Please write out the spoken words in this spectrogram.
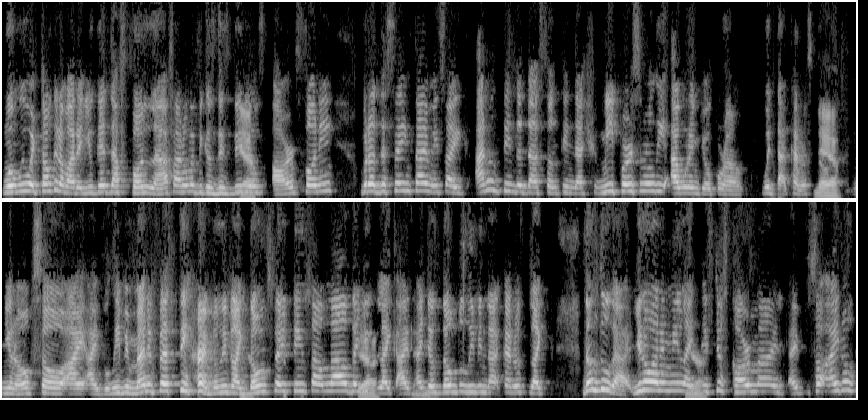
when we were talking about it, you get that fun laugh out of it because these videos yeah. are funny. But at the same time, it's like I don't think that that's something that should, me personally, I wouldn't joke around with that kind of stuff. Yeah. You know, so I I believe in manifesting. I believe like mm-hmm. don't say things out loud that yeah. you like. I I mm-hmm. just don't believe in that kind of like. Don't do that. You know what I mean? Like it's just karma. I, so I don't.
